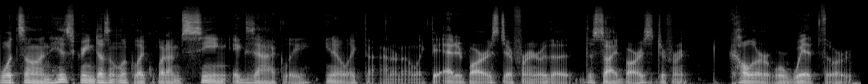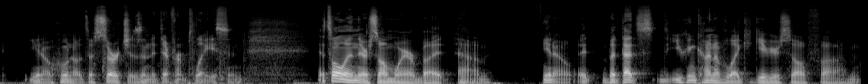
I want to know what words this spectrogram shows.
what's on his screen doesn't look like what i'm seeing exactly. You know like the i don't know like the edit bar is different or the the sidebar is a different color or width or you know who knows the search is in a different place and it's all in there somewhere but um you know it but that's you can kind of like give yourself um,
